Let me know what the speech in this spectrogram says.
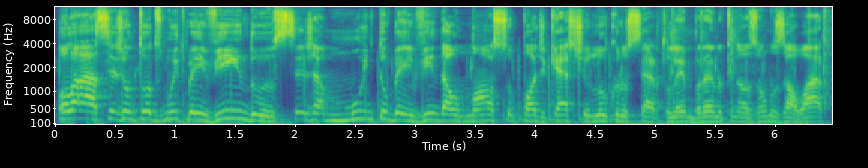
Olá, sejam todos muito bem-vindos. Seja muito bem-vindo ao nosso podcast Lucro Certo. Lembrando que nós vamos ao ar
